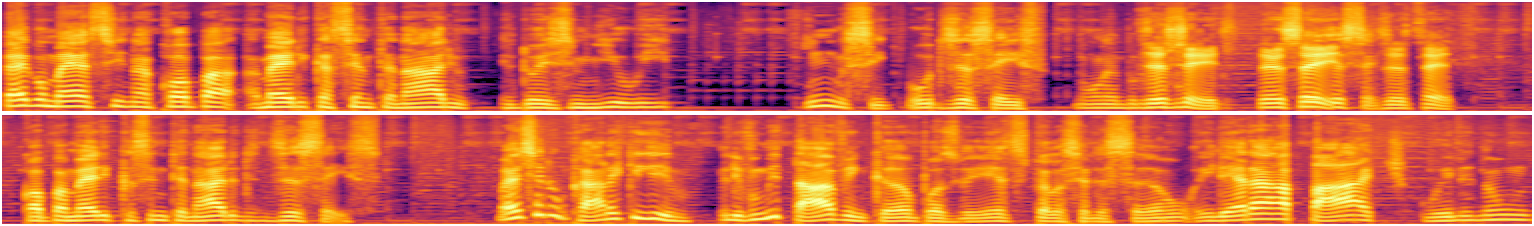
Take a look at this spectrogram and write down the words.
Pega o Messi na Copa América Centenário de 2015 ou 16, não lembro. 16, 16, 16. 16. Copa América Centenário de 16. Messi era um cara que ele vomitava em campo às vezes pela seleção, ele era apático, ele não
